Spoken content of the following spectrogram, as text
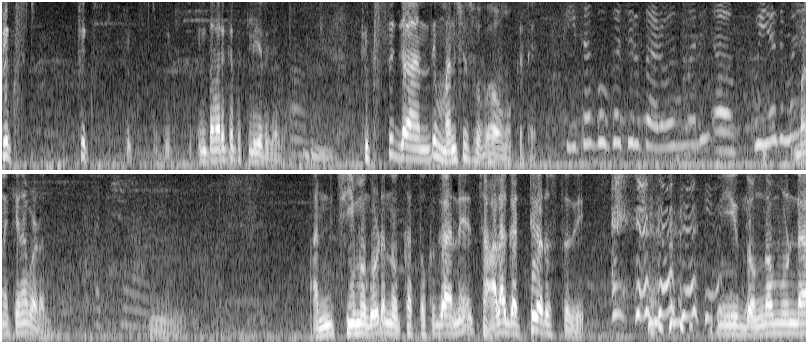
ఫిక్స్డ్ ఫిక్స్డ్ ఫిక్స్డ్ ఫిక్స్డ్ ఇంతవరకు అయితే క్లియర్ కదా. ఫిక్స్గా అంది మనిషి స్వభావం ఒకటే. మనకి వినబడదు. అన్ని చీమ కూడా నువ్వు తొక్కగానే చాలా గట్టిగా అరుస్తుంది. నీ దొంగ ముండా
